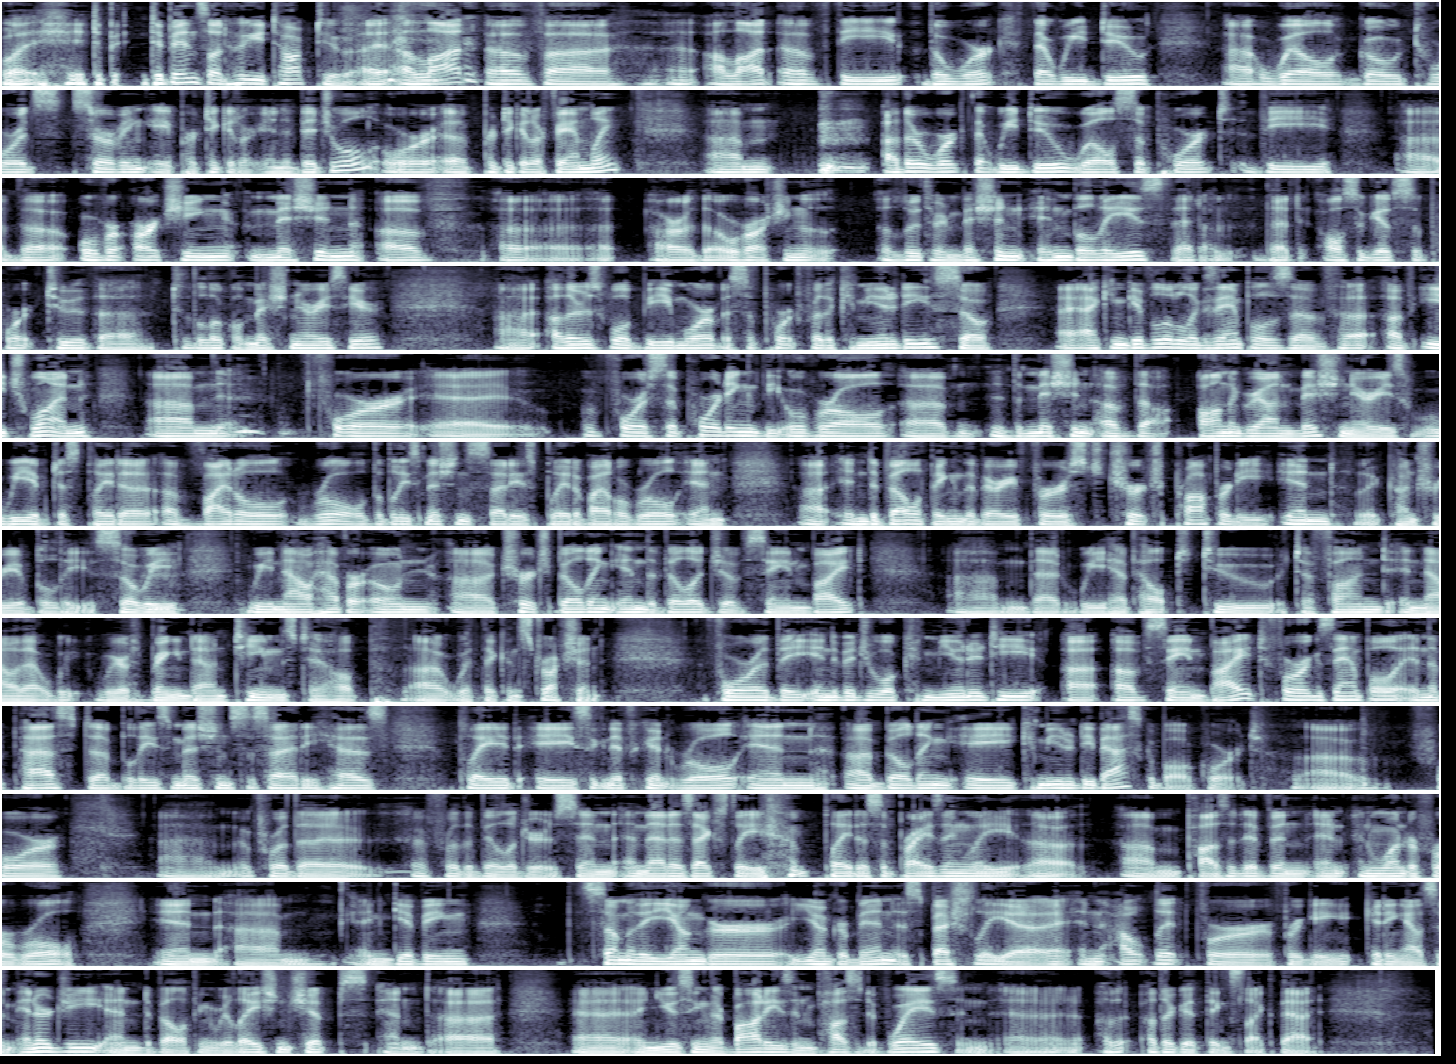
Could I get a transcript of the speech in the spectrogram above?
Well, it dep depends on who you talk to. A, a lot of uh, a lot of the the work that we do uh, will go towards serving a particular individual or a particular family. Um, other work that we do will support the uh, the overarching mission of uh, or the overarching Lutheran mission in Belize that that also gives support to the to the local missionaries here. Uh, others will be more of a support for the community. So I, I can give little examples of uh, of each one um, for uh, for supporting the overall um, the mission of the on the ground missionaries. We have just played a, a vital role. The Belize Mission Society has played a vital role in uh, in developing the very first church property in the country of Belize. So we we now have our own uh, church building in the village of Seine Bight um, that we have helped to to fund, and now that we, we're bringing down teams to help uh, with the construction. For the individual community uh, of Seine Bight, for example, in the past, uh, Belize Mission Society has played a significant role in uh, building a community basketball court uh, for. Um, for the for the villagers, and and that has actually played a surprisingly uh, um, positive and, and, and wonderful role in um, in giving some of the younger younger men, especially uh, an outlet for for getting out some energy and developing relationships and uh, uh, and using their bodies in positive ways and uh, other, other good things like that.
